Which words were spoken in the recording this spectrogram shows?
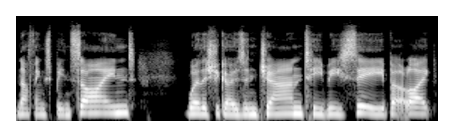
nothing's been signed. Whether she goes in Jan, TBC, but like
